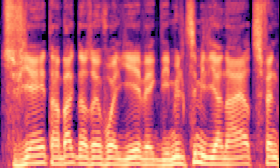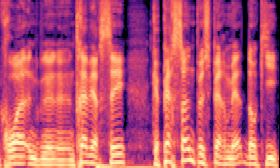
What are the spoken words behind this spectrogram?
Tu viens, t'embarques dans un voilier avec des multimillionnaires, tu fais une, croix, une, traversée que personne peut se permettre, donc qui,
